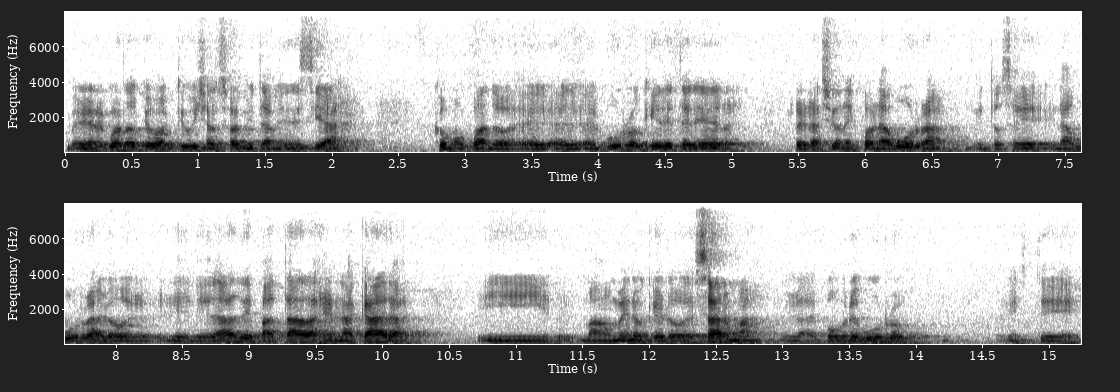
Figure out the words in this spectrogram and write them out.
me recuerdo que Bhaktivinoda Swami también decía, como cuando el, burro quiere tener relaciones con la burra, entonces la burra le, da de patadas en la cara y más o menos que lo desarma, el pobre burro. Este,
